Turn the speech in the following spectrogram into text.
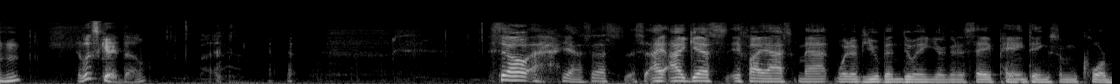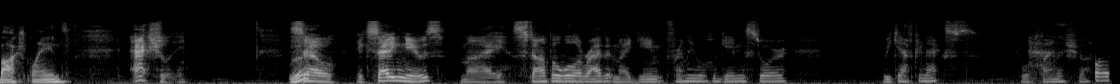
Mhm. It looks good though. So yeah, so that's. I, I guess if I ask Matt, what have you been doing? You're gonna say painting some core box planes. Actually, Really? so exciting news! My Stompa will arrive at my game friendly local gaming store week after next. It will finally show up.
